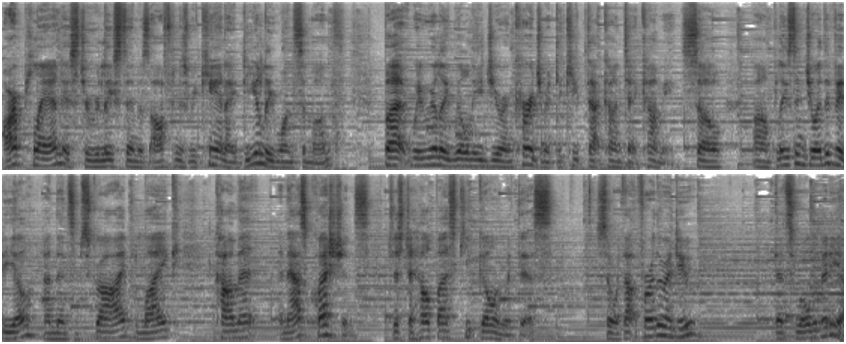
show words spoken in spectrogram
our plan is to release them as often as we can, ideally once a month, but we really will need your encouragement to keep that content coming. So um, please enjoy the video and then subscribe, like, comment, and ask questions just to help us keep going with this. So without further ado, let's roll the video.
